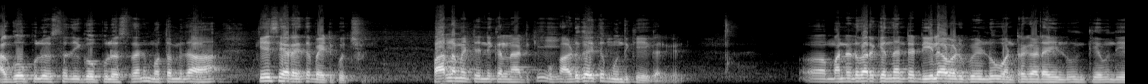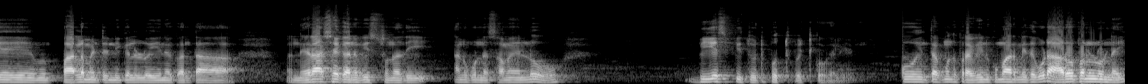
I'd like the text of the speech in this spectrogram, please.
ఆ గోపులు వస్తుంది ఈ గోపులు వస్తుంది అని మొత్తం మీద కేసీఆర్ అయితే బయటకు వచ్చిండు. పార్లమెంట్ ఎన్నికల నాటికి అడుగు అయితే ముందుకు వేయగలిగాడు. ఆ, మొన్నటి వరకు ఏంటంటే డీలా పడిపోయిండు ఒంటరిగాడు అయిండు ఇంకేముంది పార్లమెంట్ ఎన్నికలలో ఈయనకు అంత నిరాశ కనిపిస్తున్నది అనుకున్న సమయంలో బీఎస్పీ తోటి పొత్తు పెట్టుకోగలిగాడు. ఇంతకుముందు ప్రవీణ్ కుమార్ మీద కూడా ఆరోపణలు ఉన్నాయి.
